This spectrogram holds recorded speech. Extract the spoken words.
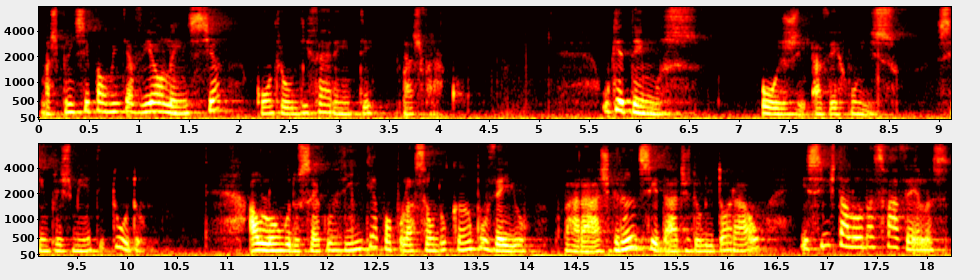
mas principalmente a violência contra o diferente mais fraco. O que temos hoje a ver com isso? Simplesmente tudo. Ao longo do século XX, a população do campo veio para as grandes cidades do litoral e se instalou nas favelas,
